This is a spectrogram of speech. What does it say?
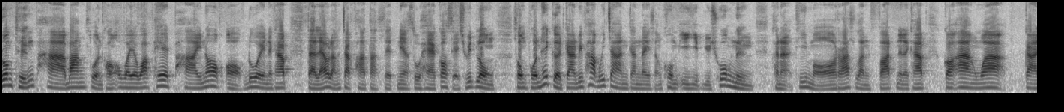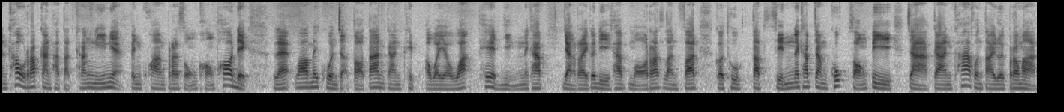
รวมถึงผ่าบางส่วนของอวัยวะเพศภายนอกออกด้วยนะครับแต่แล้วหลังจากผ่าตัดเสร็จเนี่ยซูแฮก็เสียชีวิตลง ส่งผลให้เกิดการวิพากษ์วิจารณ์กันในสังคมอียิปต์อยู่ช่วงหนึ่ง ขณะที่หมอรัสลันฟัตเนี่ยนะครับก็อ้างว่าการเข้ารับการผ่าตัดครั้งนี้เนี่ยเป็นความประสงค์ของพ่อเด็ก และว่าไม่ควรจะต่อต้านการคลิปอวัยวะเพศหญิงนะครับอย่างไรก็ดีครับหมอรัสลันฟัตก็ถูกตัดสินนะครับจำคุก 2 ปี จากการฆ่าคนตายโดยประมาท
